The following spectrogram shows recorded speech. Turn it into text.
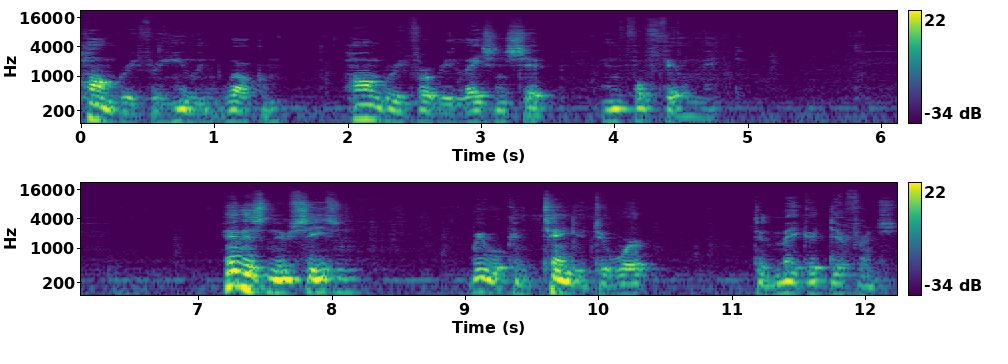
hungry for human welcome, hungry for relationship and fulfillment. In this new season, we will continue to work to make a difference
